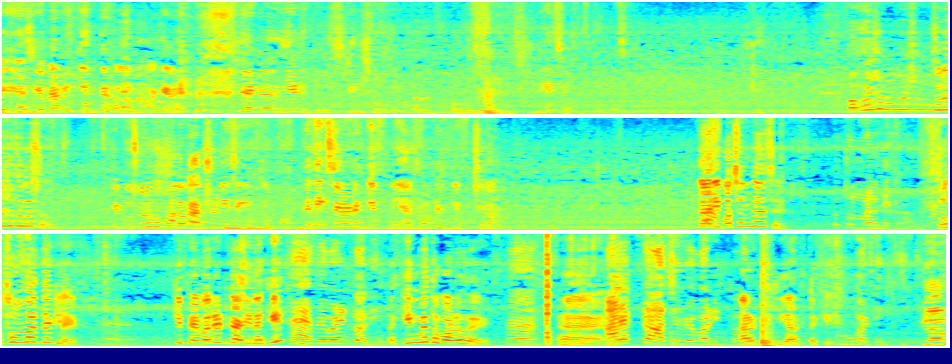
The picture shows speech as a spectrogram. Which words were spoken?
এই গেছি আমি আগে কিনতে হলো না আগে। তুই একটা ইয়ে স্টিল ছবি। নিয়েছো? বাবু এসো বাবু এসো চলে গান শুনিয়েছে কিন্তু নেক্সট টাইম একটা গিফট নিয়ে আসব আমাকে গিফট ছিল না। গাড়ি পছন্দ হয়েছে? প্রথমবার দেখলাম। প্রথমবার দেখলে? হ্যাঁ। কি ফেভারিট গাড়ি নাকি? হ্যাঁ ফেভারিট গাড়ি। তা কিনবে তো বড় হয়ে? হ্যাঁ। হ্যাঁ। আরেকটা আছে ফেভারিট গাড়ি। আরেকটা কি? আরেকটা কি? বুগাটি। দেখলাম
